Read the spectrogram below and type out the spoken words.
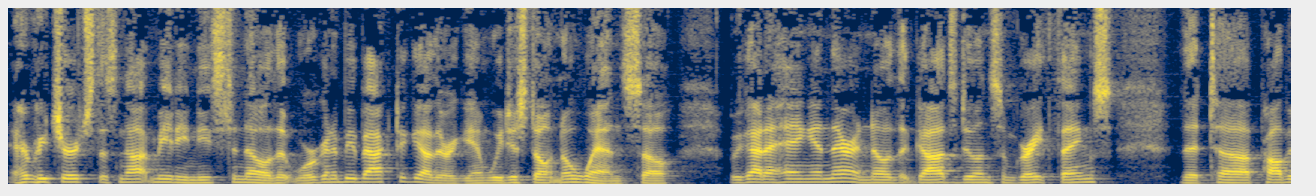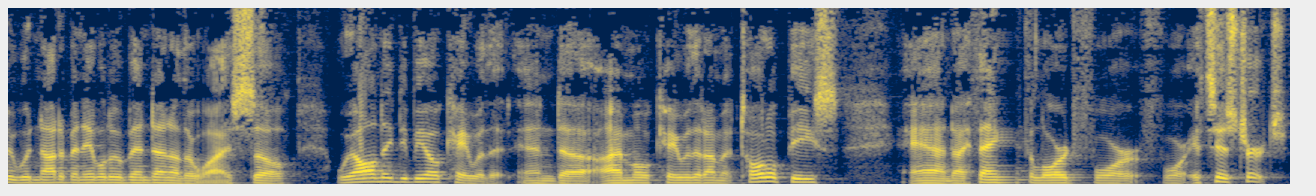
every church that's not meeting needs to know that we're going to be back together again. We just don't know when. So we got to hang in there and know that God's doing some great things that uh, probably would not have been able to have been done otherwise. So we all need to be okay with it, and uh, I'm okay with it. I'm at total peace, and I thank the Lord for for it's His church,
